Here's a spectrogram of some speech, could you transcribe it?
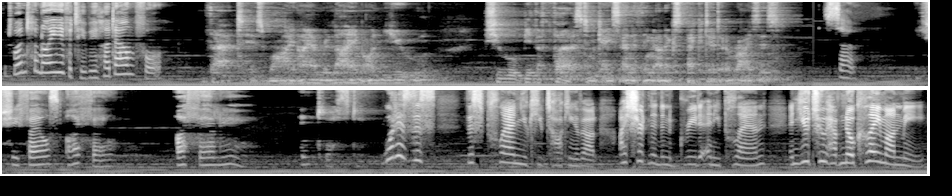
but won't her naivety be her downfall? That is why I am relying on you. She will be the first in case anything unexpected arises. So, if she fails, I fail. I fail you. Interesting. What is this this plan you keep talking about? I sure didn't agree to any plan, and you two have no claim on me.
